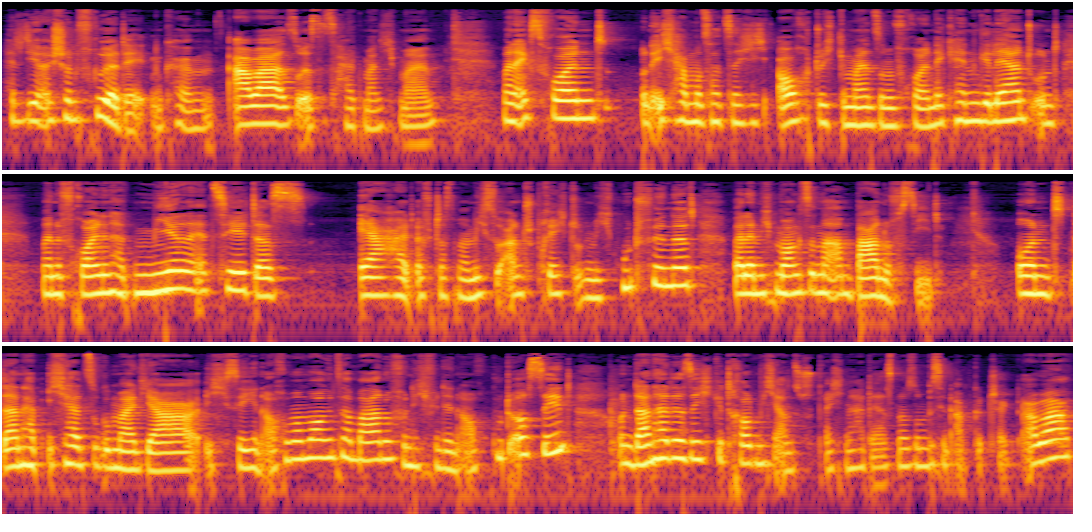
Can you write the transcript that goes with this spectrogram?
hättet ihr euch schon früher daten können. Aber so ist es halt manchmal. Mein Ex-Freund und ich haben uns tatsächlich auch durch gemeinsame Freunde kennengelernt und meine Freundin hat mir dann erzählt, dass er halt öfters mal mich so anspricht und mich gut findet, weil er mich morgens immer am Bahnhof sieht. Und dann habe ich halt so gemeint, ja, ich sehe ihn auch immer morgens am Bahnhof und ich finde ihn auch gut aussehend. Und dann hat er sich getraut, mich anzusprechen, hat er erstmal so ein bisschen abgecheckt. Aber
